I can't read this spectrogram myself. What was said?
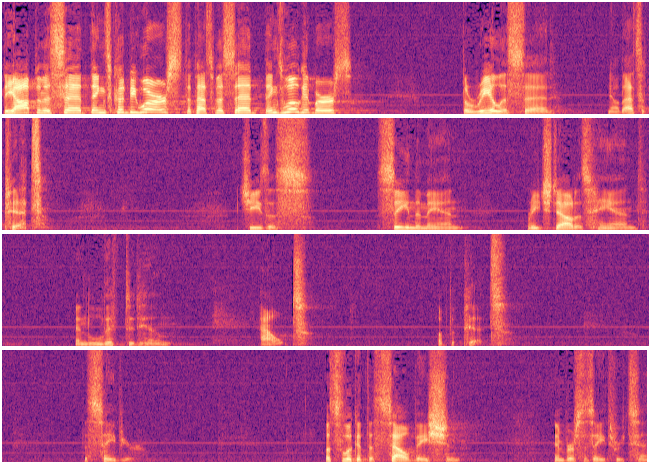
The optimist said, Things could be worse. The pessimist said, Things will get worse. The realist said, Now that's a pit. Jesus, seeing the man, reached out his hand and lifted him out of the pit. Savior. Let's look at the salvation in verses 8 through 10.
